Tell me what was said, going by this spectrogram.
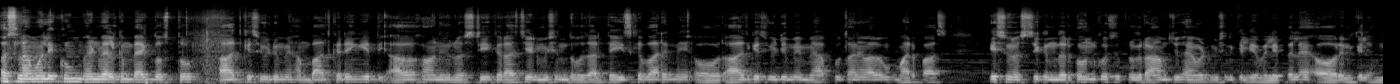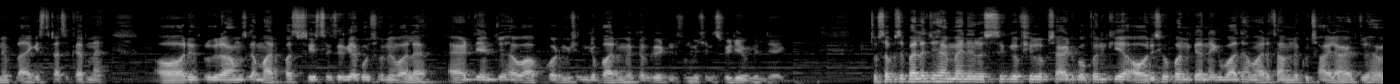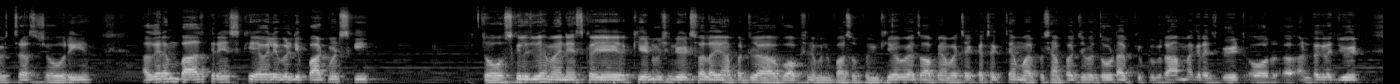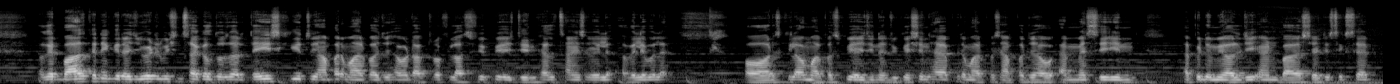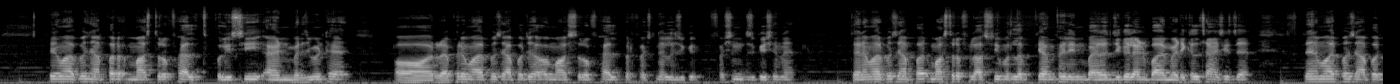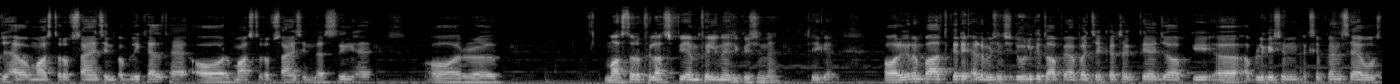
वालेकुम and welcome back दोस्तों। आज के इस वीडियो में हम बात करेंगे the Aga Khan university Karachi admission 2023 के बारे में और आज के इस वीडियो में मैं आपको बताने वाला हूँ हमारे पास इस यूनिवर्सिटी के अंदर कौन कौन से प्रोग्राम जो है एडमिशन के लिए अवेलेबल हैं और इनके लिए हमने अप्लाई किस तरह से करना है और इन प्रोग्राम्स का हमारे पास फ़ीस स्ट्रक्चर क्या कुछ होने वाला है। एट द एंड जो है वो आपको एडमिशन के बारे में कंप्लीट इन्फॉर्मेशन इस वीडियो में मिल जाएगी। तो सबसे पहले जो है मैंने यूनिवर्सिटी की ऑफिशियल वेबसाइट को ओपन किया और इसे ओपन करने के बाद हमारे सामने कुछ हाईलाइट जो है इस तरह से शो हो रही हैं। अगर हम बात करें इसके अवेलेबल डिपार्टमेंट्स की तो उसके लिए जो है मैंने इसका ये की एडमिशन डेट्स वाला यहाँ पर जो है वो ऑप्शन अपने पास ओपन किया हुआ है। तो आप यहाँ पर चेक कर सकते हैं। हमारे पास यहाँ पर जो है दो टाइप के प्रोग्राम है ग्रेजुएट और अंडर ग्रेजुएट अगर बात करें ग्रेजुएट एडमिशन साइकिल 2023 की तो यहाँ पर हमारे पास जो है वो doctor of philosophy P H D in health science available है। और इसके अलावा हमारे पास P H D in education है। फिर हमारे पास यहाँ पर जो है वो M S C in epidemiology and biostatistics है। फिर हमारे पास यहाँ पर master of health policy and management है और फिर हमारे पास यहाँ पर जो है master of health professional professional education है। दैन हमारे पास यहाँ पर मास्टर ऑफ़ फिलासफी मतलब cam phil in biological and biomedical sciences है। दैन हमारे पास यहाँ पर जो है वो master of science in public health है और master of science in nursing है और master of philosophy M phil in education है, ठीक है? और अगर हम बात करें एडमिशन शेड्यूल की तो आप यहाँ पर चेक कर सकते हैं जो आपकी अप्लीकेशन एक्सेप्टेंस है, वो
